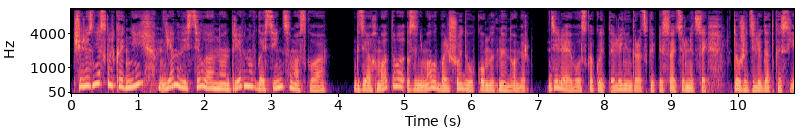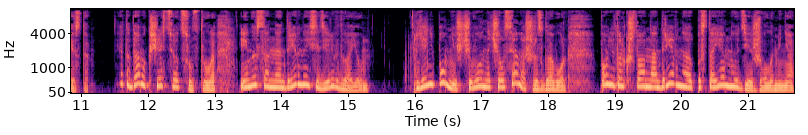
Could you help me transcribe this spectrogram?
Через несколько дней я навестила Анну Андреевну в гостинице «Москва», где Ахматова занимала большой двухкомнатный номер деля его с какой-то ленинградской писательницей, тоже делегаткой съезда. Эта дама, к счастью, отсутствовала, и мы с Анной Андреевной сидели вдвоем. Я не помню, с чего начался наш разговор. Помню только, что Анна Андреевна постоянно удерживала меня.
